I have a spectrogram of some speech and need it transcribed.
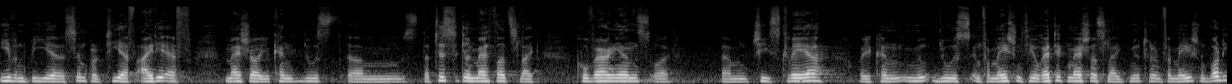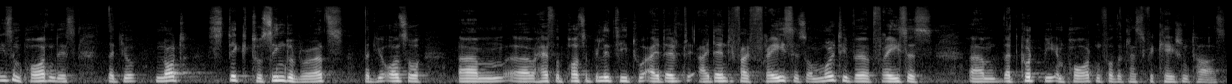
even be a simple TF-IDF measure. You can use um, statistical methods like covariance or um, chi-square, or you can use information theoretic measures like mutual information. What is important is that you not stick to single words, that you also um, uh, have the possibility to ident identify phrases or multi-word phrases um, that could be important for the classification task.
